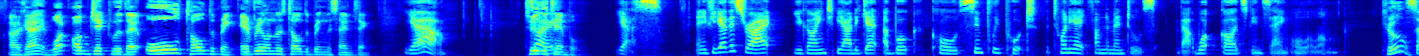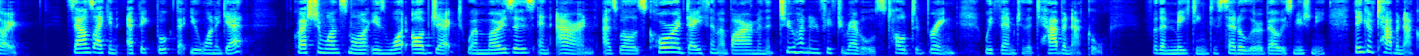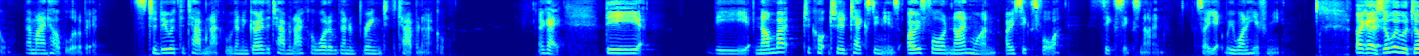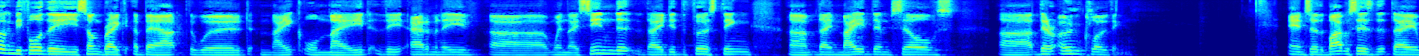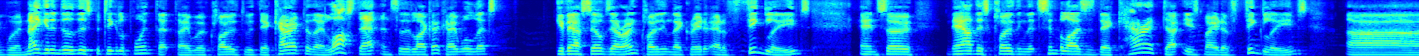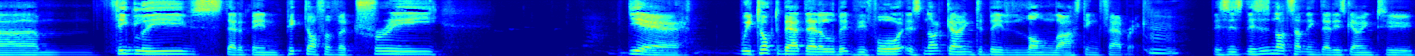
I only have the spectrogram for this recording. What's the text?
Okay, what object were they all told to bring? Everyone was told to bring the same thing Yeah. to So- the temple. Yes. And if you get this right, you're going to be able to get a book called Simply Put, the 28 Fundamentals about what God's been saying all along. Cool. So, sounds like an epic book that you'll want to get. The question once more is what object were Moses and Aaron, as well as Korah, Dathan, Abiram, and the 250 rebels told to bring with them to the tabernacle for the meeting to settle the rebellious mutiny? Think of tabernacle. That might help a little bit. It's to do with the tabernacle. We're going to go to the tabernacle. What are we going to bring to the tabernacle? Okay. The the number to call, to text in is 0491 064 669. So yeah, we want to hear from you. Okay, so we were talking before the song break about the word make or made. The Adam and Eve, uh, when they sinned, they did the first thing. Um, they made themselves uh, their own clothing. And so the Bible says that they were naked until this particular point, that they were clothed with their character. They lost that. And so they're like, okay, well, let's give ourselves our own clothing. They created out of fig leaves. And so now this clothing that symbolizes their character is made of fig leaves. Um, fig leaves that have been picked off of a tree. Yeah. We talked about that a little bit before. It's not going to be long lasting fabric. This is this is not something that is going to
